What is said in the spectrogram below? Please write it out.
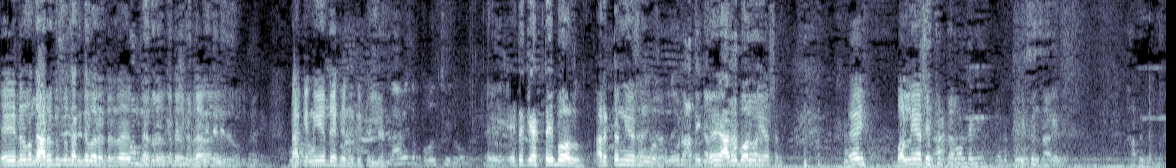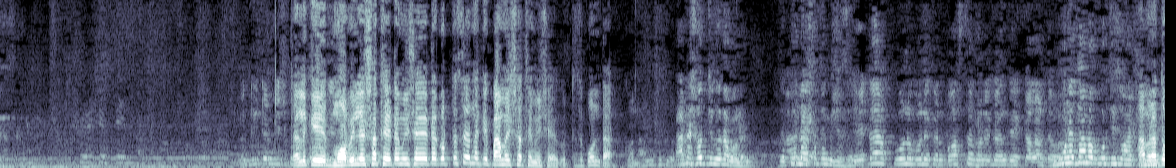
এই এটার মধ্যে আরও কিছু থাকতে পারে নাকে নিয়ে দেখেন এটা কি। আমি তো বলছি রং এ- এটা কি একটাই বল? আরেকটা নিয়ে আসেন বল। এই আরও বল নিয়ে আসেন। এই বল নিয়ে আসেন। দেখি হাতে তাহলে কি মোবিলের সাথে এটা মিশাই এটা করতেছে নাকি পামের সাথে মিশাই করতেছে? কোনটা? আপনি সত্যি কথা বলেন। যে কোনটার সাথে মিশেছে? এটা কোনো মনে করেন বস্তা করেন যে কালার দেওয়া। তো আমরা করতেছি অনেক আমরা তো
